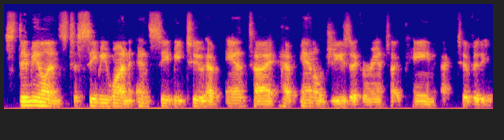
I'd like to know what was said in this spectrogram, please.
stimulants to CB1 and CB2 have anti, have analgesic or anti-pain activity.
